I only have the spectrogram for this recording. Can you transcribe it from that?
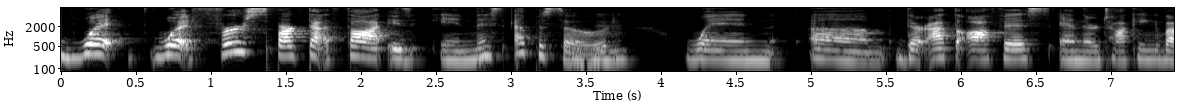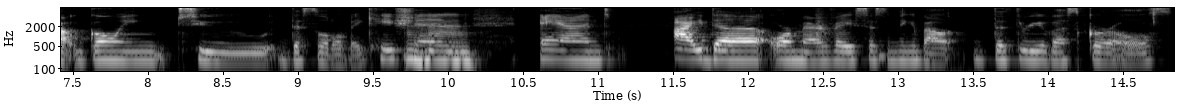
What what first sparked that thought is in this episode Mhm. when um they're at the office and they're talking about going to this little vacation Mhm. and Ida or Merve says something about the three of us girls.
